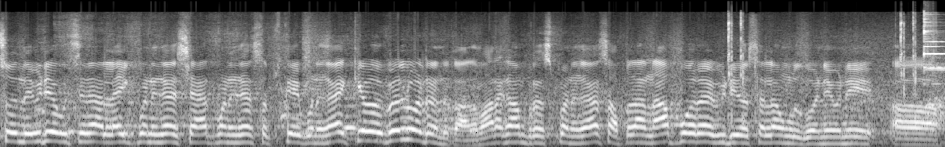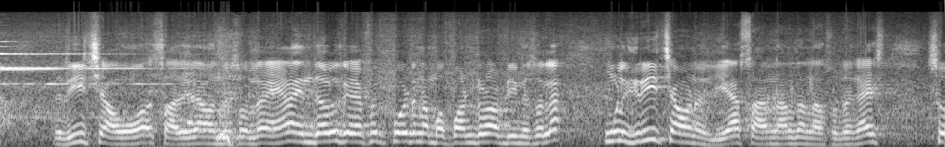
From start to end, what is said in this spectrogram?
ஸோ இந்த வீடியோ பிடிச்சிருந்தா லைக் பண்ணுங்கள் ஷேர் பண்ணுங்கள் சப்ஸ்கிரைப் பண்ணுங்கள் கீழே பெல் பட்டன் இருக்கும். அதை மறக்காமல் ப்ரெஸ் பண்ணுங்கள் ஸோ அப்போ தான் நான் போகிற வீடியோஸ் எல்லாம் உங்களுக்கு ஒன்றே ஒன்று ரீச் ஆகும். ஸோ அதுதான் வந்து சொல்கிறேன் ஏன்னா இந்த அளவுக்கு எஃபெக்ட் போட்டு நம்ம பண்ணுறோம் அப்படின்னு சொல்ல உங்களுக்கு ரீச் ஆகணும் இல்லையா? ஸோ அதனால தான் நான் சொல்கிறேன் கைஸ் ஸோ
